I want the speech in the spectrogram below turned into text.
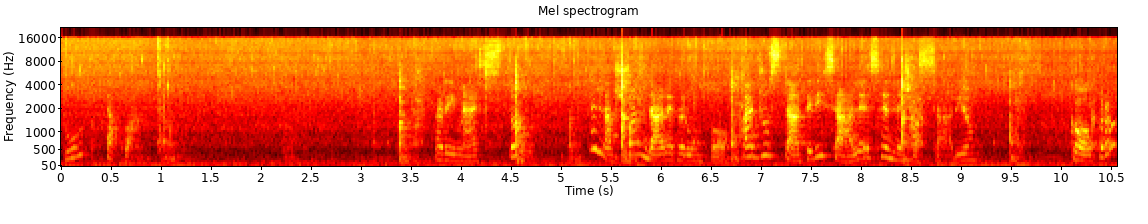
tutta quanta rimesto e lascio andare per un po'. Aggiustate di sale se necessario. Copro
